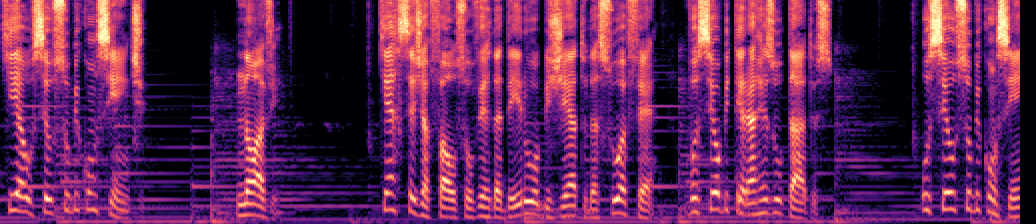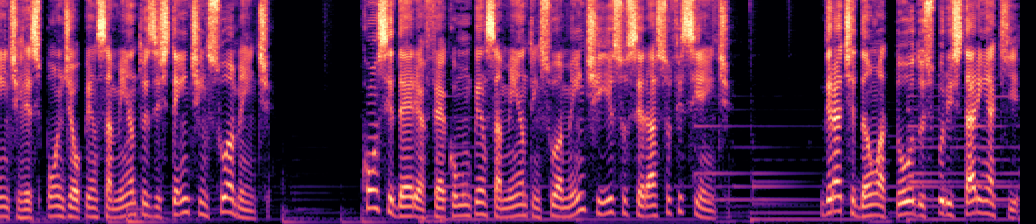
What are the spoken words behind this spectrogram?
que é o seu subconsciente. 9. Quer seja falso ou verdadeiro o objeto da sua fé, você obterá resultados. O seu subconsciente responde ao pensamento existente em sua mente. Considere a fé como um pensamento em sua mente e isso será suficiente. Gratidão a todos por estarem aqui.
